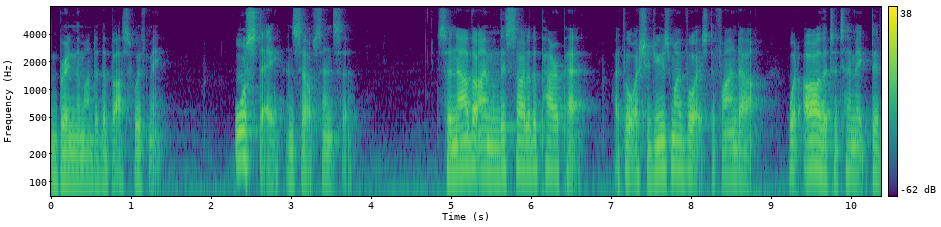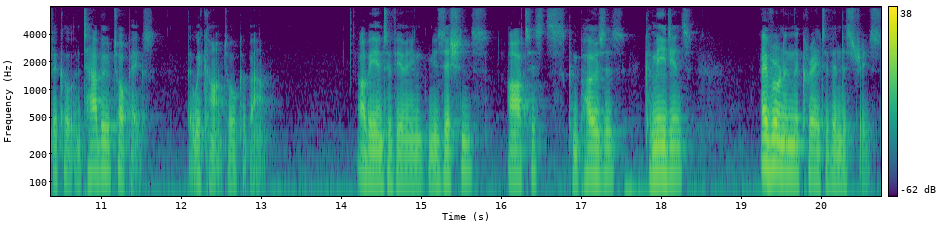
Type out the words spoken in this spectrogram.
and bring them under the bus with me. Or stay and self censor. So now that I'm on this side of the parapet, I thought I should use my voice to find out what are the totemic, difficult, and taboo topics that we can't talk about. I'll be interviewing musicians, artists, composers, comedians, everyone in the creative industries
